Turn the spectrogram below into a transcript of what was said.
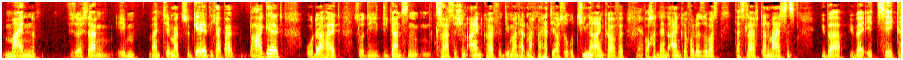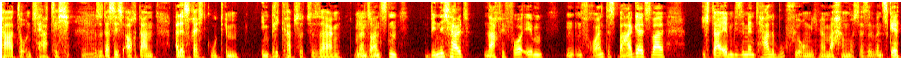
mein wie soll ich sagen, eben mein Thema zu Geld. Ich habe halt Bargeld oder halt so die, die ganzen klassischen Einkäufe, die man halt macht. Man hat ja auch so Routine-Einkäufe, ja. Wochenendeinkäufe oder sowas. Das läuft dann meistens über, über EC-Karte und fertig. Mhm. Also das ist auch dann alles recht gut im, im Blick hab sozusagen. Und mhm. ansonsten bin ich halt nach wie vor eben ein Freund des Bargelds, weil ich da eben diese mentale Buchführung nicht mehr machen muss. Also wenn das Geld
